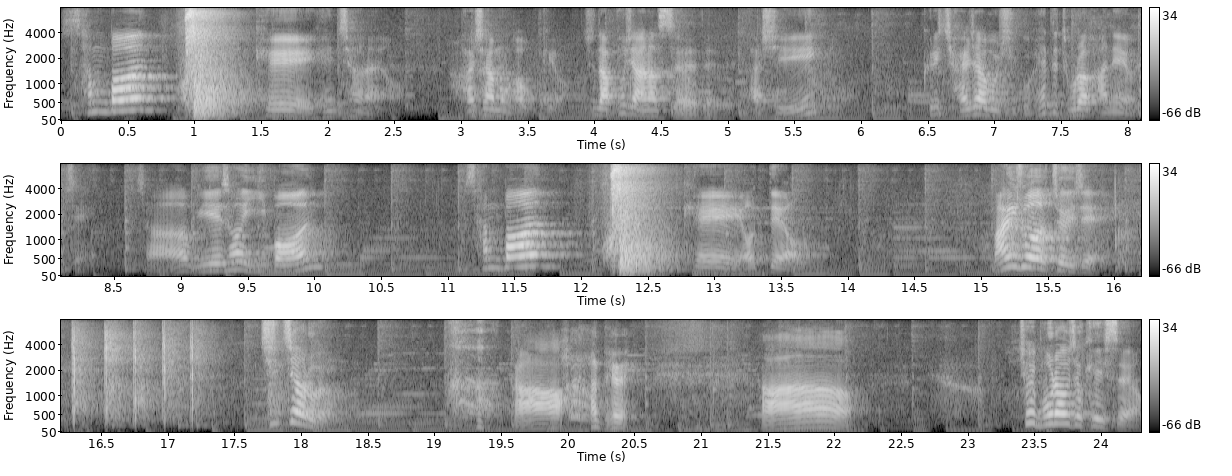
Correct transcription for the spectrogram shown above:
3번. 오케이 괜찮아요. 다시 한번 가볼게요. 지금 나쁘지 않았어요. 네, 네, 네. 다시 그리 잘 잡으시고 헤드 돌아가네요 이제. 자 위에서 2번, 3번. 오케이 어때요? 많이 좋아졌죠 이제? 진짜로요. 아, 네. 아, 저기 뭐라고 적혀 있어요?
